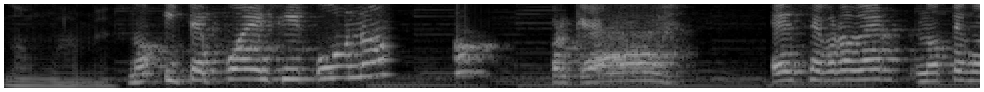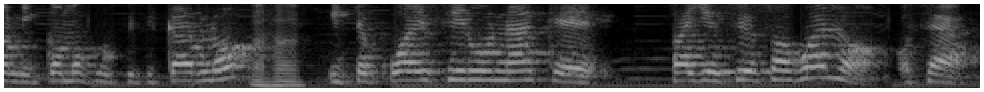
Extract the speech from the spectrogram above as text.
No mames. ¿no? Y te puedo decir uno, porque ah, ese brother no tengo ni cómo justificarlo y te puedo decir una que falleció su abuelo, o sea,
